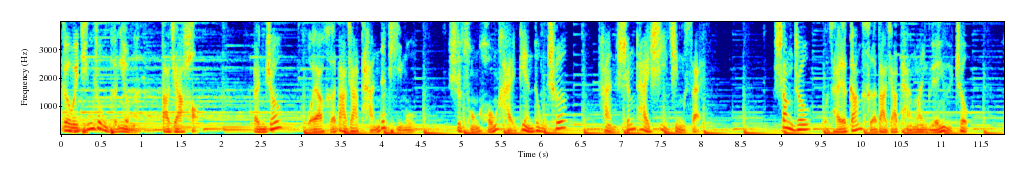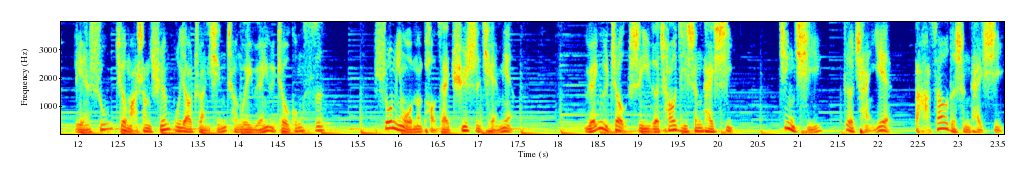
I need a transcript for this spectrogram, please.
各位听众朋友们，大家好。本周我要和大家谈的题目是从红海电动车看生态系竞赛。上周我才刚和大家谈完元宇宙，脸书就马上宣布要转型成为元宇宙公司，说明我们跑在趋势前面。元宇宙是一个超级生态系，近期各产业打造的生态系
